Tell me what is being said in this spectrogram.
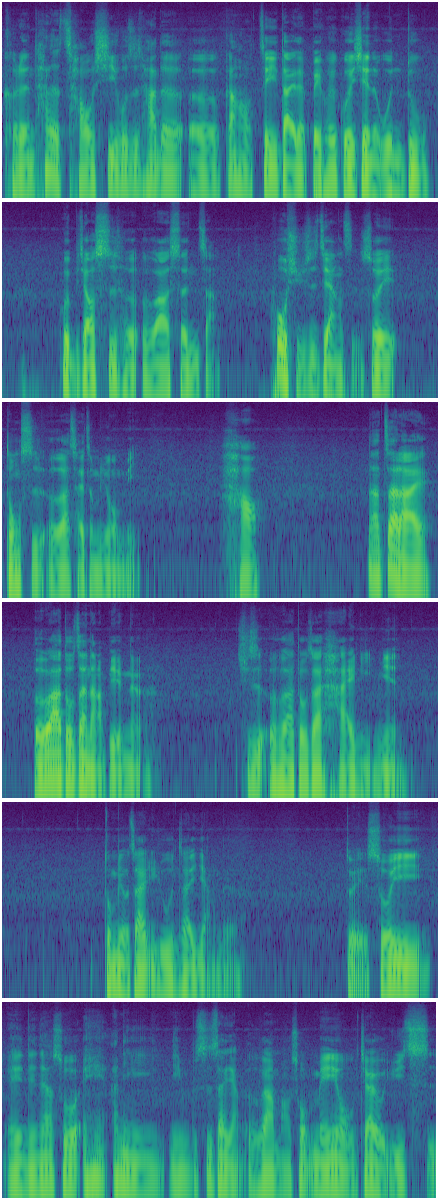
可能它的潮汐，或是它的呃，刚好这一带的北回归线的温度会比较适合鹅啊生长，或许是这样子，所以东石鹅啊才这么有名。好，那再来，鹅啊都在哪边呢？其实鹅啊都在海里面，都没有在鱼塭在养的。对，所以诶，人家说，诶，啊你你不是在养鹅啊吗？我说没有，家有鱼池。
